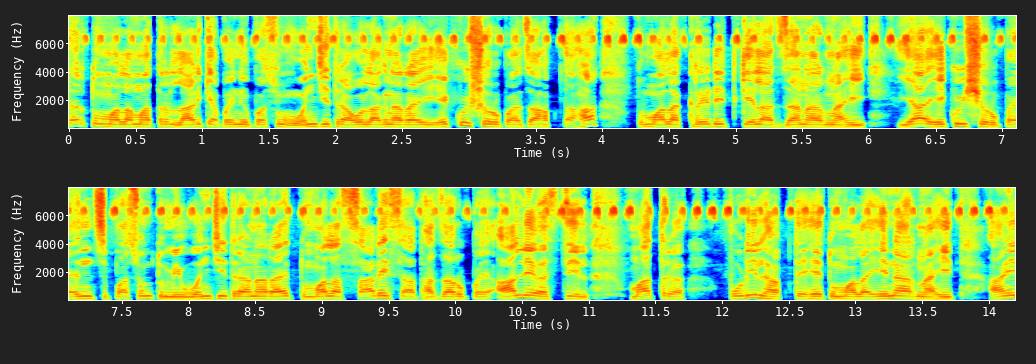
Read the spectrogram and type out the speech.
तर तुम्हाला मात्र लाडक्या बहिणीपासून वंचित राहावं लागणार आहे. एकवीसशे रुपयाचा हप्ता हा तुम्हाला क्रेडिट केला जाणार नाही. या एकवीसशे रुपयांपासून तुम्ही वंचित राहणार आहे. तुम्हाला साडेसात हजार रुपये आले असतील. मात्र पुढील हप्ते हे तुम्हाला येणार नाहीत. आणि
